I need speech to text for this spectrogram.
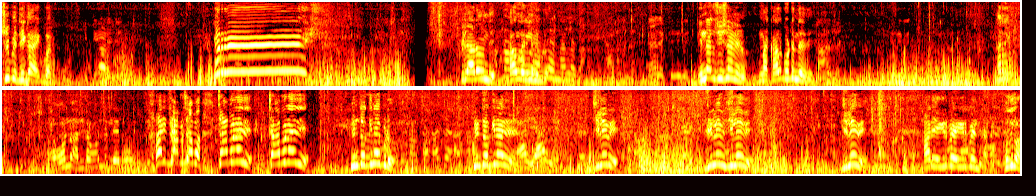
చూపి దిగా ఎక్బార్ అర్రే! ఆడ ఉంది కాలు తగిలింది ఇప్పుడు. ఇందాక చూసినా నేను నా కాలు కొట్టింది అది అరే అరే చేప చేప చేపనది చేపనది. నేను తొక్కినా ఇప్పుడు? నేను తొక్కినది? జిలేబీ. జిలేబీ జిలేబీ. జిలేబీ. అరే ఎగిరిపోయి ఎగిరిపోయింది. అదిగో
